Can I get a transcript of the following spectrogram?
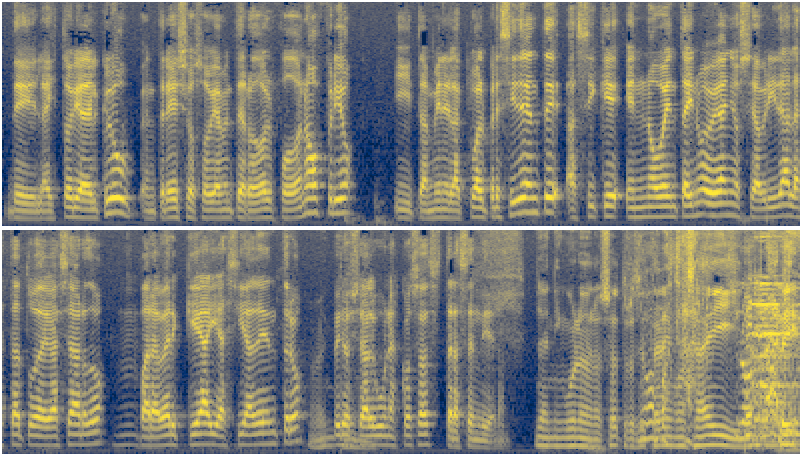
de la historia del club, entre ellos obviamente Rodolfo Donofrio y también el actual presidente, así que en 99 años se abrirá la estatua de Gallardo para ver qué hay allí adentro, pero ya algunas cosas trascendieron. Ya ninguno de nosotros No, estaremos ahí. No, Pe-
